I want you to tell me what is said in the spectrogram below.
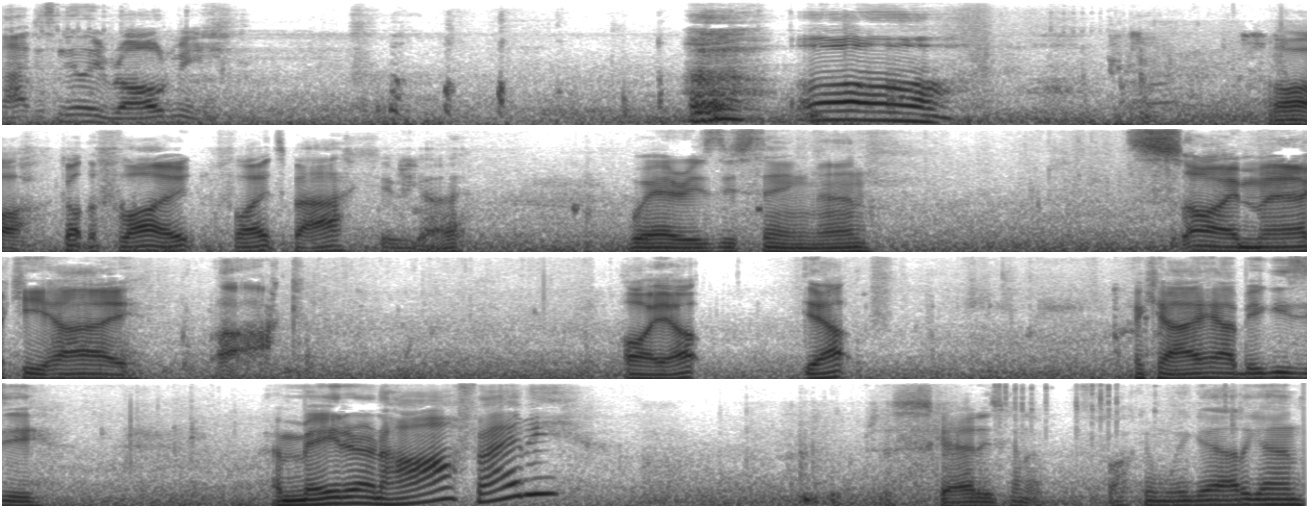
that just nearly rolled me. oh. Oh, got the float. Float's back. Here we go. Where is this thing, man? So murky, hey. Fuck. Oh, yep. Yep. Okay, how big is he? A meter and a half, maybe? Just scared he's gonna fucking wig out again.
